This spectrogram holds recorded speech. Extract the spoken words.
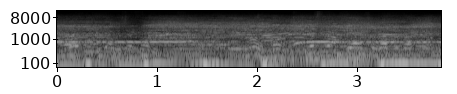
Let's do it. Let's come behind so that we don't block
